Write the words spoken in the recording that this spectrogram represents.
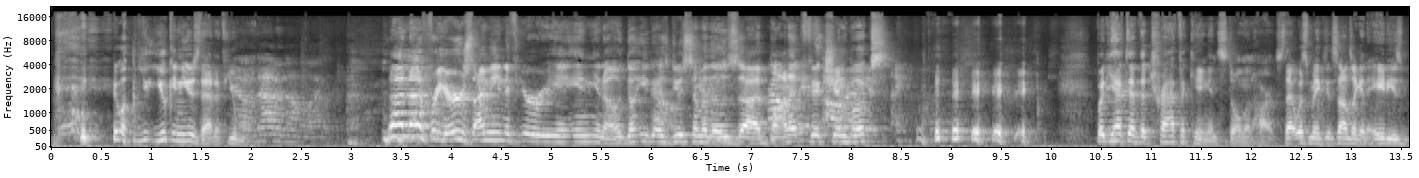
hearts. well, you, you can use that if you No, want. No, not a novel. I would. Not not for yours. I mean, if you're in, you know, don't you guys do some of those uh, bonnet fiction already books? but you have to have the trafficking in stolen hearts. That was makes it sounds like an '80s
